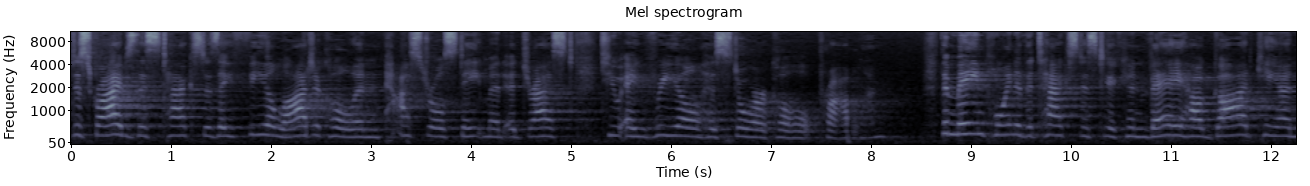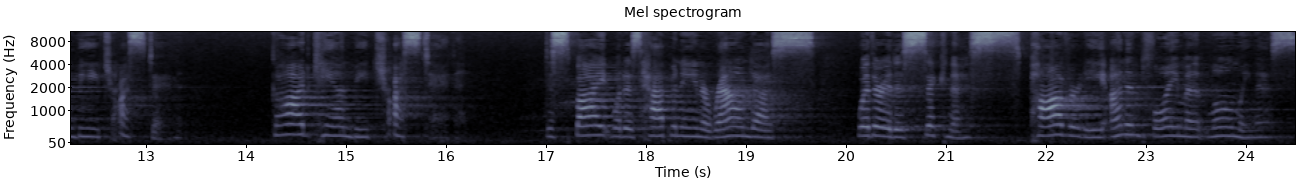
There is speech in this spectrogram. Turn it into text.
describes this text as a theological and pastoral statement addressed to a real historical problem. The main point of the text is to convey how God can be trusted. God can be trusted despite what is happening around us, whether it is sickness, poverty, unemployment, loneliness.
